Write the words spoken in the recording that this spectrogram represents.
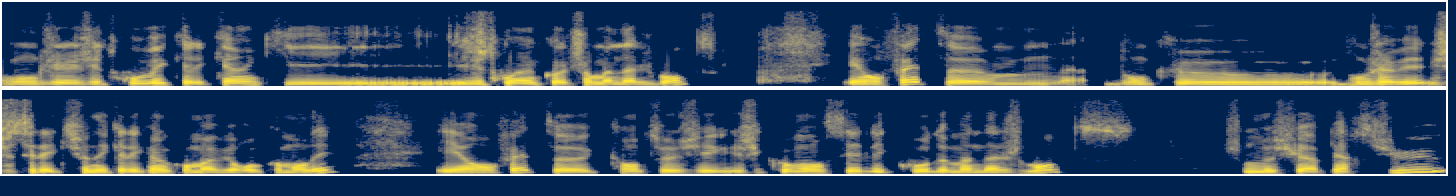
Donc, j'ai trouvé quelqu'un qui, j'ai trouvé un coach en management. Et en fait, donc, donc j'avais, j'ai sélectionné quelqu'un qu'on m'avait recommandé. Et en fait, quand j'ai commencé les cours de management, je me suis aperçu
